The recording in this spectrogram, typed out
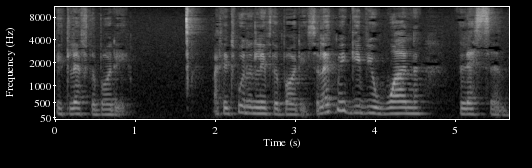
it left the body. But it wouldn't leave the body. So let me give you one lesson.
